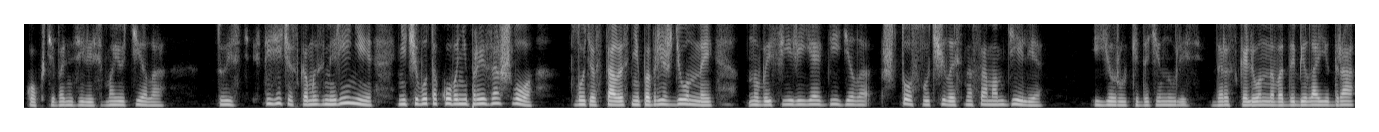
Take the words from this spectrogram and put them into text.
Когти вонзились в мое тело. То есть в физическом измерении ничего такого не произошло, плоть осталась неповрежденной, но в эфире я видела, что случилось на самом деле — ее руки дотянулись до раскаленного до бела ядра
